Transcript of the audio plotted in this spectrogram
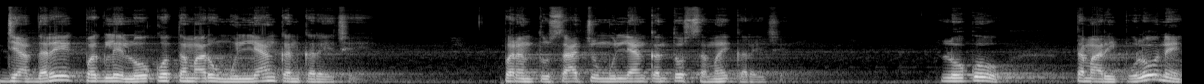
જ્યાં દરેક પગલે લોકો તમારું મૂલ્યાંકન કરે છે. પરંતુ સાચું મૂલ્યાંકન તો સમય કરે છે. લોકો તમારી ભૂલોને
